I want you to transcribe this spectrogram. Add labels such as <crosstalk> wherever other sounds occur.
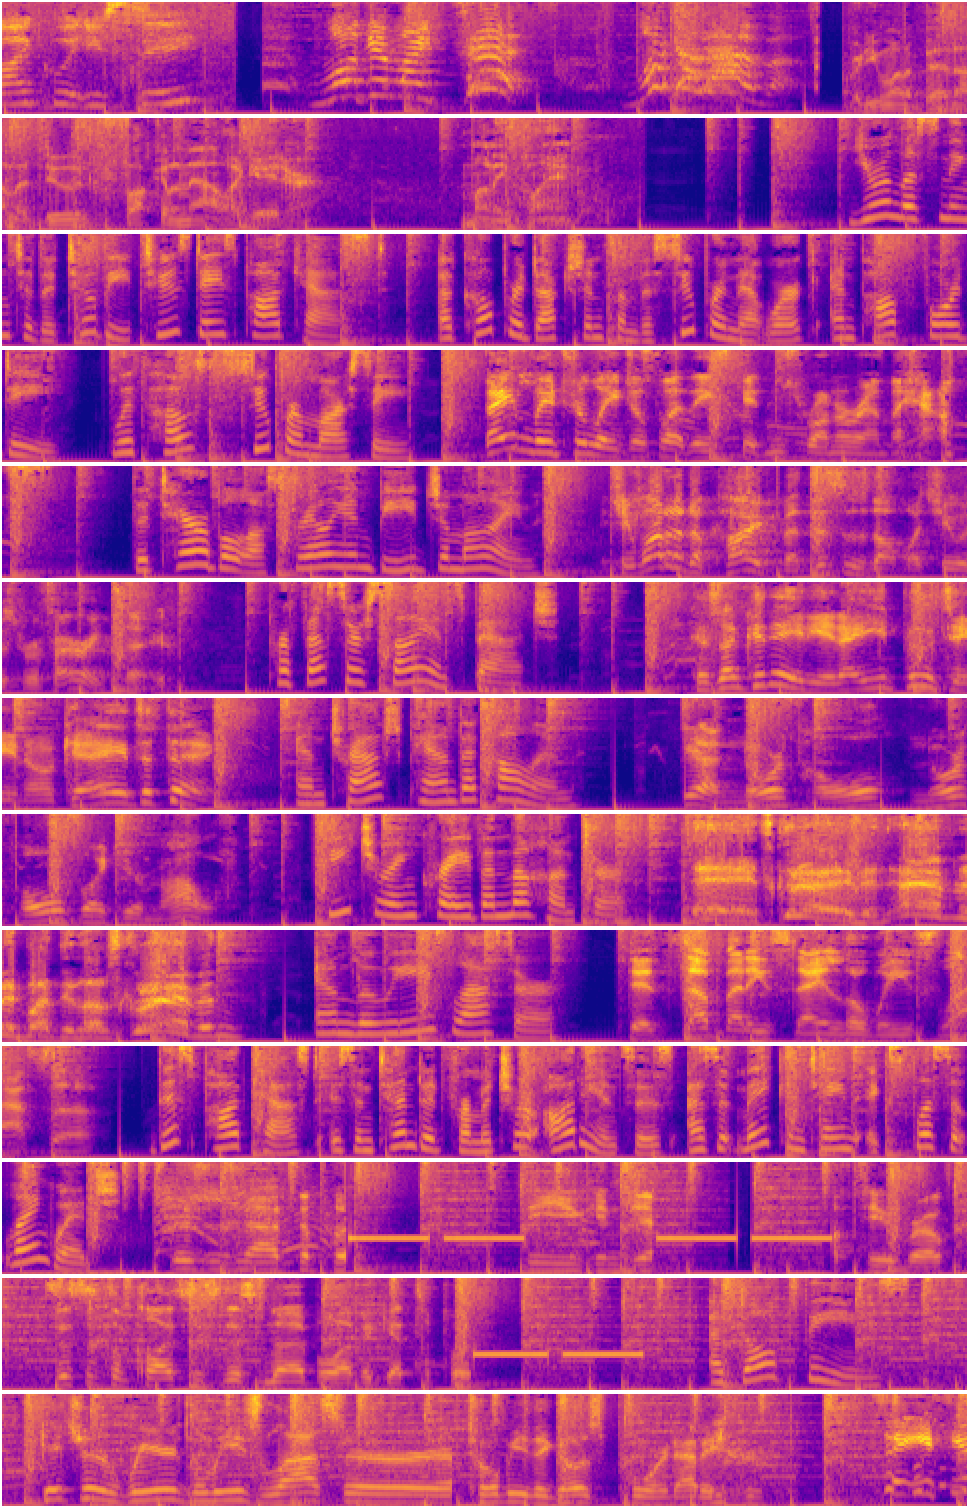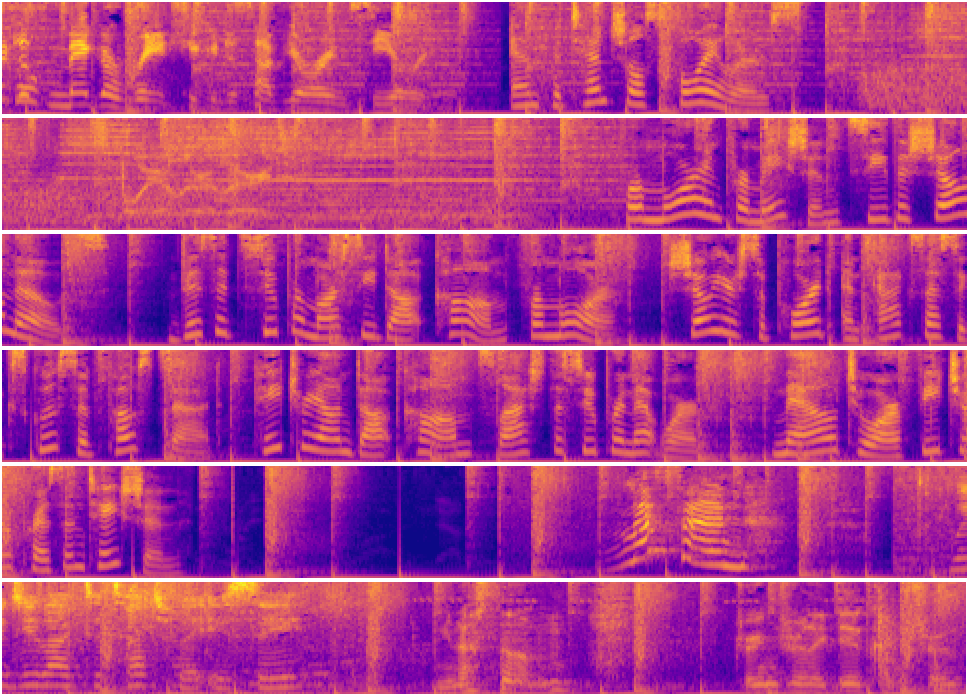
like what you see? Look at my tits! Look at them! Or do you want to bet on a dude fucking an alligator? Money plane. You're listening to the Tubi Tuesdays podcast, a co-production from the Super Network and Pop 4D, with host Super Marcey, They literally just let these kittens run around the house. the terrible Australian Bede Jermyn, She wanted a poke, but this is not what she was referring to. Professor Science Batch, Because I'm Canadian, I eat poutine, okay? It's a thing. and Trash Panda Kollin, Yeah, North Hole. North Hole's like your mouth. featuring Kraven the Hunter Hey, it's Kraven. Everybody loves Kraven. and Louise Lasser. Did somebody say Louise Lasser? This podcast is intended for mature audiences as it may contain explicit language. This is not the p- you can j- off to, bro. This is the closest this nerd will ever get to put. Adult themes, Get your weird Louise Lasser, Toby the Ghost port out of here. So if you're just mega rich, you can just have your own cereal. and potential spoilers. Spoiler alert. For more information, see the show notes. Visit supermarcey.com for more. Show your support and access exclusive posts at patreon.com slash the super network. Now to our feature presentation. Listen! Would you like to touch what you see? You know something? <laughs> Um, dreams really do come true.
